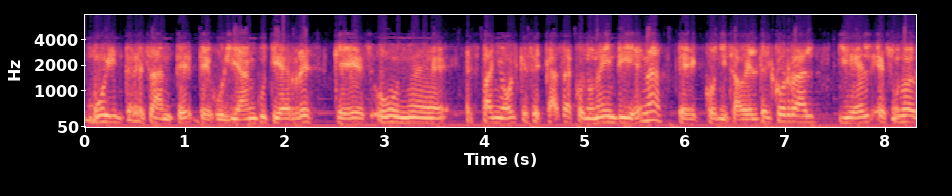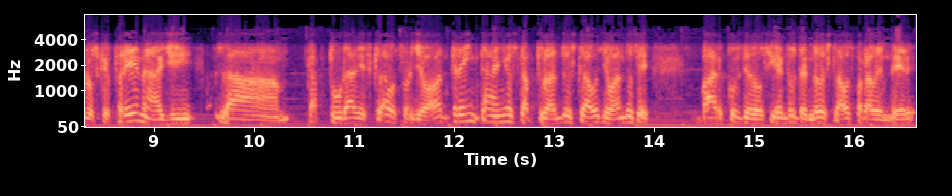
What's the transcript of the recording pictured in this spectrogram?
muy interesante de Julián Gutiérrez, que es un eh, español que se casa con una indígena, eh, con Isabel del Corral, y él es uno de los que frena allí la captura de esclavos, porque llevaban 30 años capturando esclavos, llevándose barcos de 200 de esclavos para vender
